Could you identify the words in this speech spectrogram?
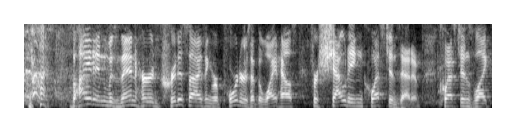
Biden was then heard criticizing reporters at the White House for shouting questions at him. Questions like,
